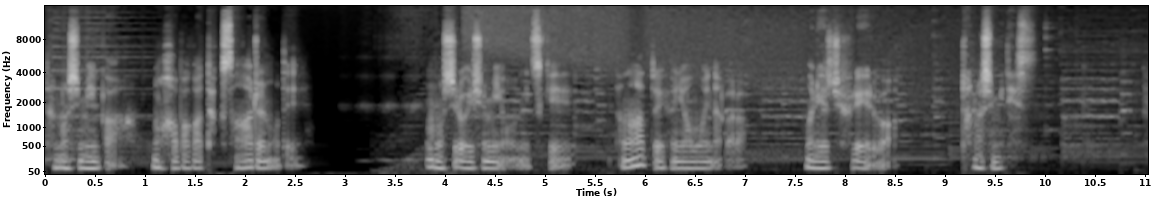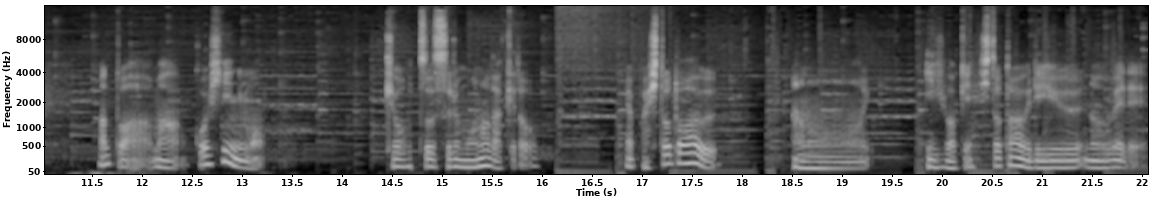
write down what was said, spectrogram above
楽しみが、の幅がたくさんあるので、面白い趣味を見つけたなというふうに思いながら、マリアージュフレールは楽しみです。あとは、まあ、コーヒーにも共通するものだけど、やっぱ人と会う、あのー、言い訳、人と会う理由の上で、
